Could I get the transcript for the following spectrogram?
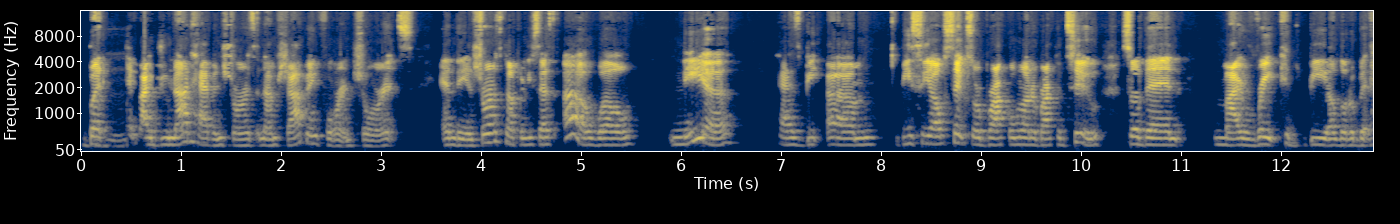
But Mhm. if I do not have insurance and I'm shopping for insurance, and the insurance company says, "Oh, well, Nia has B, um, BCL6 or BRCA1 or BRCA2," so then my rate could be a little bit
